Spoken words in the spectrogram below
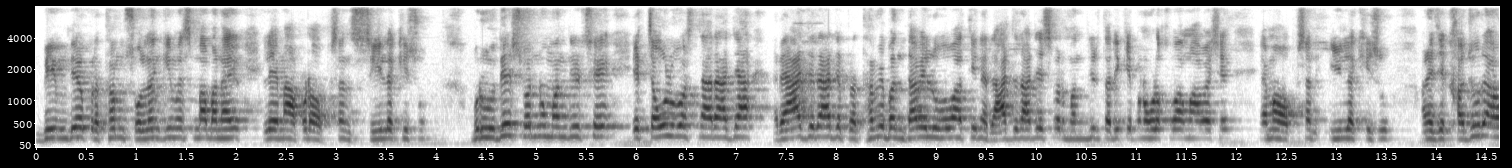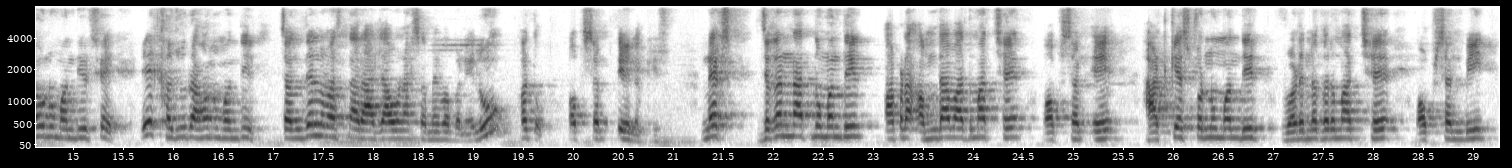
ભીમદેવ પ્રથમ સોલંકી વંશમાં બનાવ્યું. એટલે એમાં આપણો ઓપ્શન સી લખીશું. બૃહદેશ્વરનું મંદિર છે, એ ચૌલ વંશના રાજા રાજરાજ પ્રથમે બંધાવેલું હોવાથી ને રાજરાજેશ્વર મંદિર તરીકે પણ ઓળખવામાં આવે છે. એમાં ઓપ્શન ઈ લખીશું. અને જે ખજુરાહોનું મંદિર છે, એ ખજુરાહોનું મંદિર ચંદેલ વંશના રાજાઓના સમયમાં બનેલું હતું. ઓપ્શન એ લખીશું. નેક્સ્ટ જગન્નાથનું મંદિર આપણા અમદાવાદમાં જ છે. ઓપ્શન એ હાટકેશ્વરનું મંદિર વડનગરમાં જ છે. ઓપ્શન બી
